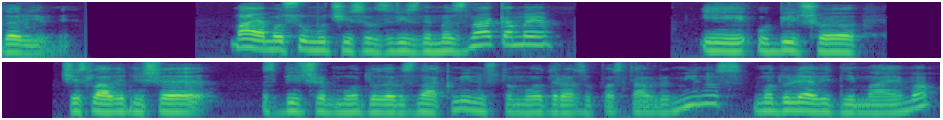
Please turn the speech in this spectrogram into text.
дорівнює. Маємо суму чисел з різними знаками. І у більшого числа, вірніше, з більшим модулем знак мінус, тому одразу поставлю мінус. Модуля віднімаємо.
